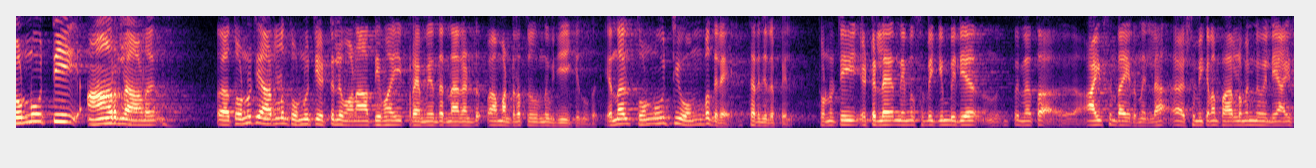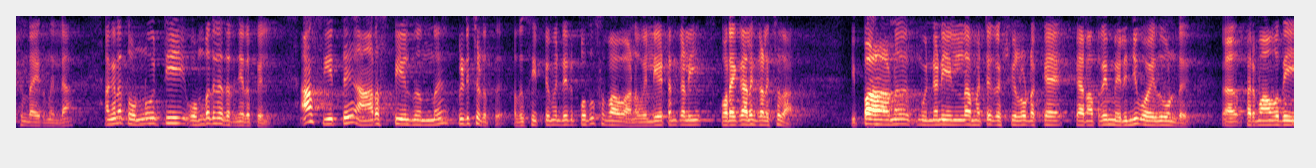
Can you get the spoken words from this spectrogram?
തൊണ്ണൂറ്റി ആറിലാണ് ആ, തൊണ്ണൂറ്റി ആറിലും തൊണ്ണൂറ്റി എട്ടിലുമാണ് ആദ്യമായി പ്രേമേന്ദ്രൻ ആ രണ്ട് ആ മണ്ഡലത്തിൽ നിന്ന് വിജയിക്കുന്നത്. എന്നാൽ തൊണ്ണൂറ്റി ഒമ്പതിലെ തെരഞ്ഞെടുപ്പിൽ തൊണ്ണൂറ്റി എട്ടിലെ നിയമസഭയ്ക്കും വലിയ പിന്നെ ആയുസ് ഉണ്ടായിരുന്നില്ല ക്ഷമിക്കണം പാർലമെന്റിന് വലിയ ആയുസ് ഉണ്ടായിരുന്നില്ല അങ്ങനെ തൊണ്ണൂറ്റി ഒമ്പതിലെ തെരഞ്ഞെടുപ്പിൽ ആ സീറ്റ് ആർ എസ് പിയിൽ നിന്ന് പിടിച്ചെടുത്ത് അത് സി പി എമ്മിന്റെ ഒരു പൊതു സ്വഭാവമാണ് വലിയേട്ടൻ കളി കുറേ കാലം കളിച്ചതാണ് ഇപ്പോഴാണ് മുന്നണിയിലുള്ള മറ്റ് കക്ഷികളോടൊക്കെ കാരണം അത്രയും മെലിഞ്ഞു പോയതുകൊണ്ട് പരമാവധി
